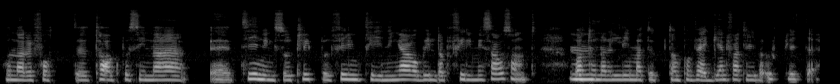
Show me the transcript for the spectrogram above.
hon hade fått eh, tag på sina eh, tidningsurklipp ur filmtidningar och bilder på filmisar och sånt. Och Mm. att hon hade limmat upp dem på väggen för att liva upp lite.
